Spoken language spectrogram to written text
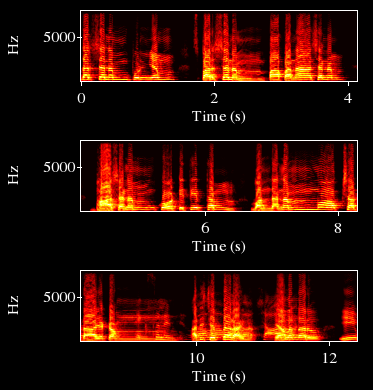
దర్శనం పుణ్యం స్పర్శనం పాపనాశనం భాషణం కోటి తీర్థం వందనం మోక్షదాయకం. అది చెప్పారు ఆయన. ఏమన్నారు? ఈ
